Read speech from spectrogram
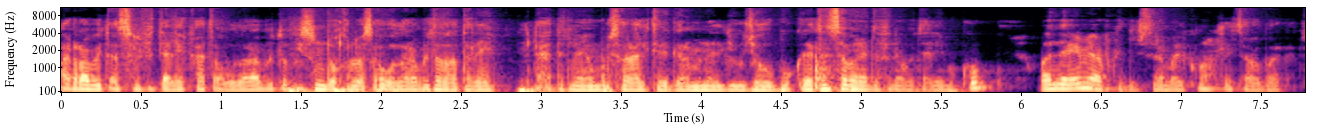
الرابط أسفل في التعليقات اول رابط وفي صندوق الوصف اول رابط اضغط عليه. تحدث معي مباشرة على التليجرام من الدي وجاوبوك لا تنسوا ان هدفنا وتعليمكم وان العلم يعرف الكذب السلام عليكم ورحمة الله وبركاته.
